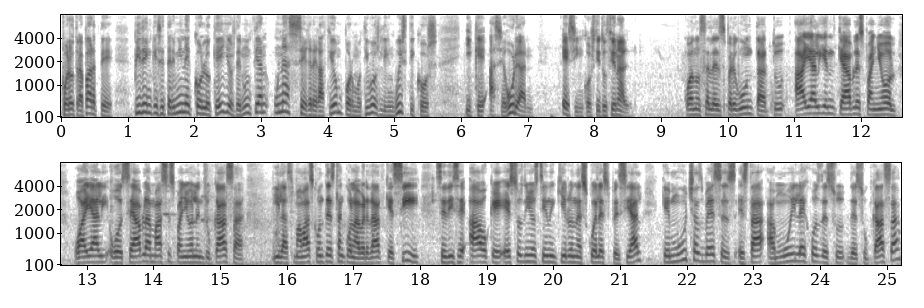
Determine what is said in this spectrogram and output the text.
Por otra parte, piden que se termine con lo que ellos denuncian una segregación por motivos lingüísticos y que aseguran es inconstitucional cuando se les pregunta, ¿tú, ¿hay alguien que habla español o, hay, o se habla más español en tu casa? Y las mamás contestan con la verdad que sí, se dice, ah, ok, estos niños tienen que ir a una escuela especial que muchas veces está a muy lejos de su, de su casa.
